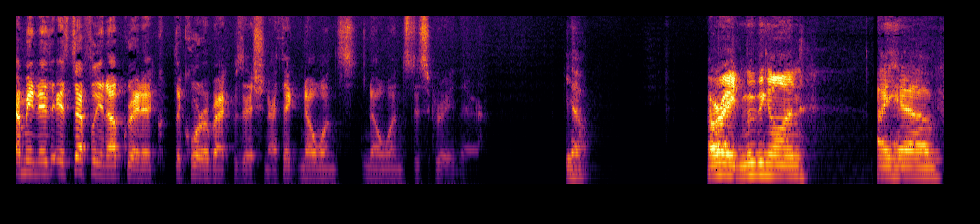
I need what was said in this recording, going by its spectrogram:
I mean, it, it's definitely an upgrade at the quarterback position. I think no one's no one's disagreeing there. Yeah. All right, moving on. I have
